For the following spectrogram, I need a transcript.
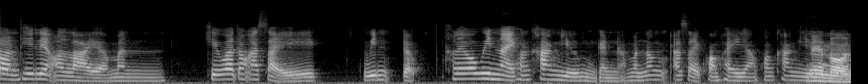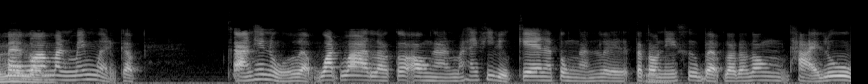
ตอนที่เรียนออนไลน์อะมันคิดว่าต้องอาศัยวินแบบ เขาเรียกว่าวินัยค่อนข้างเยอะเหมือนกันนะ มันต้องอาศัยความพยายามค่อนข้างเยอะแน่นอนเพแน่ราะนอว่านมันไม่เหมือนกับการที่หนูแบบวาดวาดแล้วก็เอางานมาให้พี่หลิวแก้นะตรงนั้นเลย แต่ตอนนี้คือแบบเราต้องต้องถ่ายรูป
